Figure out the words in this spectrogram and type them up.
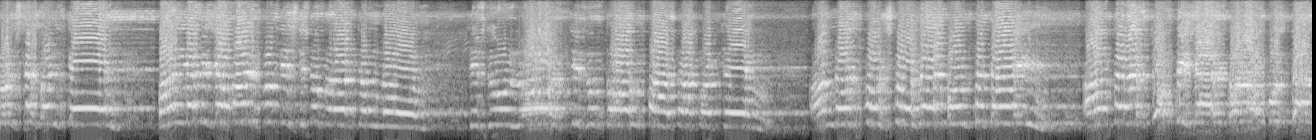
দুঃশাসনকে বাংলাদেশে আবার প্রতিষ্ঠিত করার জন্য কিছু লোক, কিছু দল পাত্রা করছেন। আমরা স্পষ্ট বলতে চাই, আপনারা চব্বিশের গণ অভ্যুত্থান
